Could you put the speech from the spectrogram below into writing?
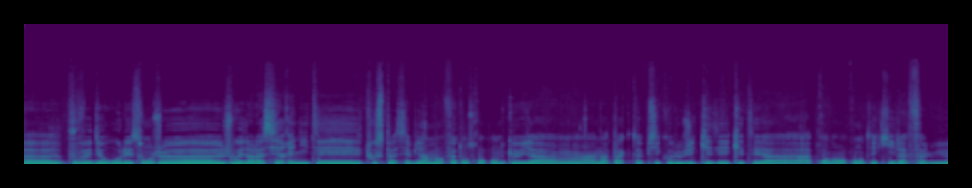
euh, pouvait dérouler son jeu, euh, jouer dans la sérénité, tout se passait bien, mais en fait on se rend compte qu'il y a un, impact psychologique qui était, à, prendre en compte et qu'il a fallu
